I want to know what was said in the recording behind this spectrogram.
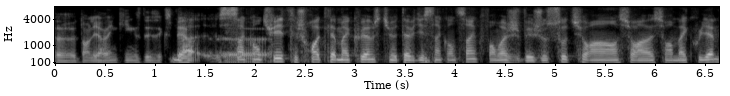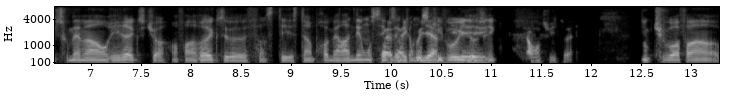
euh, dans les rankings des experts. Bah, 58, je crois que la Mike Williams, tu t'avais dit 55. Enfin moi je vais, je saute sur un sur un sur un Mike Williams ou même un Henry Ruggs, tu vois. Enfin Ruggs, enfin c'était c'était un première année, on sait exactement ce qu'il vaut. Il, est 48, ouais. Donc tu vois, enfin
